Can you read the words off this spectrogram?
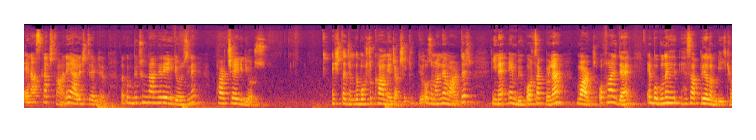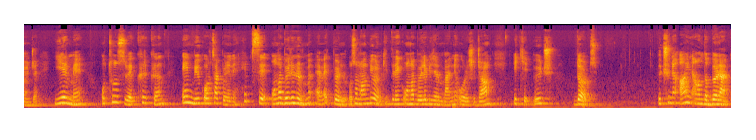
En az kaç tane yerleştirebilirim? Bakın bütünden nereye gidiyoruz yine? Parçaya gidiyoruz. Eşit hacimde boşluk kalmayacak şekilde diyor. O zaman ne vardır? Yine en büyük ortak bölen vardır. O halde EBO bunu hesaplayalım bir ilk önce. 20, 30 ve 40'ın en büyük ortak böleni. Hepsi ona bölünür mü? Evet bölünür. O zaman diyorum ki direkt ona bölebilirim ben. Ne uğraşacağım? 2, 3, 4. Üçünü aynı anda bölen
